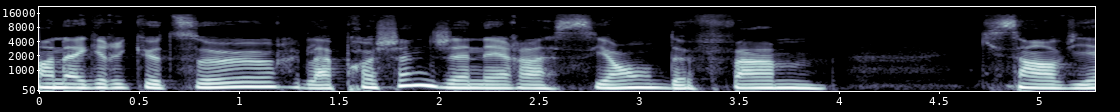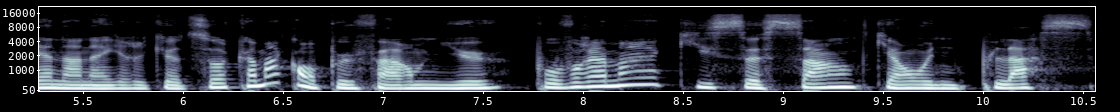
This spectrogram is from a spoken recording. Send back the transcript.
en agriculture, la prochaine génération de femmes qui s'en viennent en agriculture, comment qu'on peut faire mieux pour vraiment qu'ils se sentent qu'ils ont une place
